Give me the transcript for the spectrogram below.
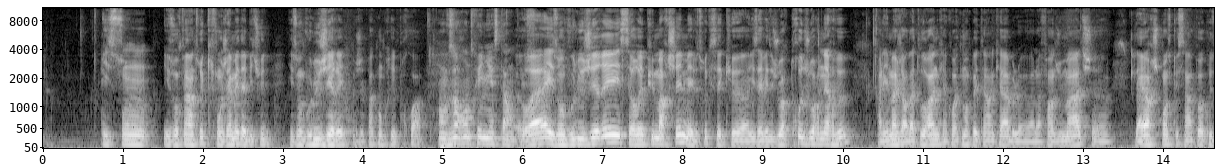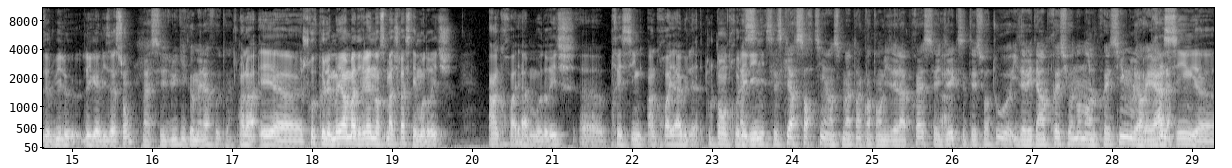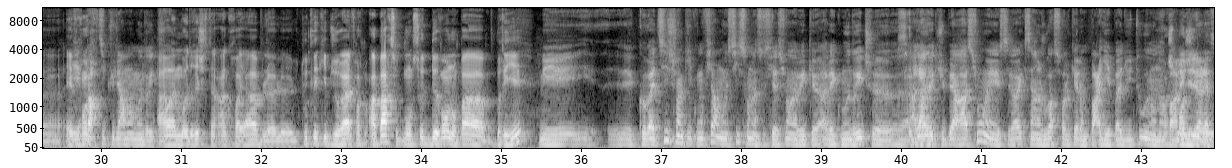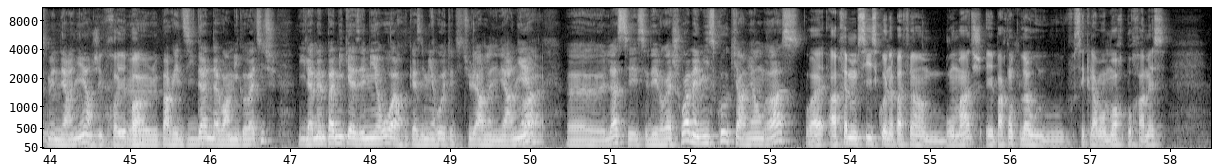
ils, sont, ils ont fait un truc qu'ils font jamais d'habitude. Ils ont voulu gérer. J'ai pas compris pourquoi. En faisant rentrer Iniesta en plus. Ouais, ils ont voulu gérer, ça aurait pu marcher, mais le truc c'est qu'ils avaient des joueurs, trop de joueurs nerveux. À l'image d'Arda qui a complètement pété un câble à la fin du match. Euh, D'ailleurs, je pense que c'est un peu à cause de lui l'égalisation. Bah, c'est lui qui commet la faute. ouais. Voilà, et euh, je trouve que le meilleur Madrilène dans ce match-là c'était Modric. Incroyable, Modric, euh, pressing incroyable, tout le temps entre Ah, les c'est- lignes. C'est ce qui est ressorti hein, ce matin quand on lisait la presse. Il disait que c'était surtout. Ils avaient été impressionnants dans le pressing, le Real. Pressing, euh, et, Et, particulièrement Modric. Ah ouais, Modric c'était incroyable. Le- toute l'équipe du Real, franchement, à part ceux, bon, ceux de devant n'ont pas brillé. Mais euh, Kovacic hein, qui confirme aussi son association avec, euh, avec Modric euh, à la récupération. Et c'est vrai que c'est un joueur sur lequel on pariait pas du tout. Et on en parlait déjà la semaine dernière. J'y croyais pas. Le pari de Zidane d'avoir mis Kovacic. Il a même pas mis Casemiro alors que Casemiro était titulaire l'année dernière. Ouais. Euh, là, c'est des vrais choix. Même Isco qui revient en grâce. Ouais, après, même si Isco n'a pas fait un bon match, et par contre, là où c'est clairement mort pour James,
